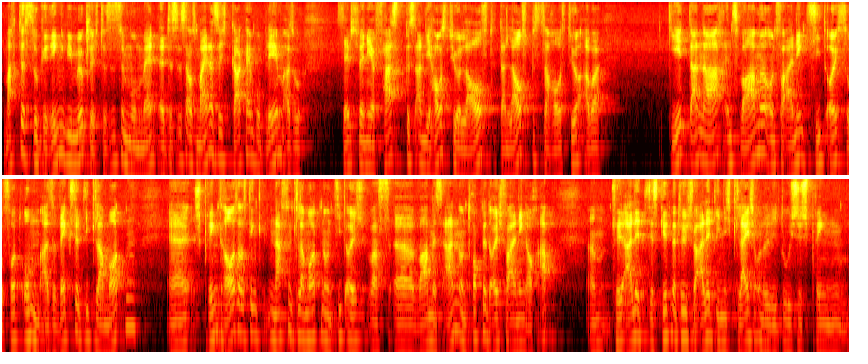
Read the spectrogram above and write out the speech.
macht es so gering wie möglich. Das ist im Moment, äh, das ist aus meiner Sicht gar kein Problem. Also selbst wenn ihr fast bis an die Haustür lauft, dann lauft bis zur Haustür, aber geht danach ins Warme und vor allen Dingen zieht euch sofort um. Also wechselt die Klamotten, äh, springt raus aus den nassen Klamotten und zieht euch was äh, Warmes an und trocknet euch vor allen Dingen auch ab. Ähm, für alle, das gilt natürlich für alle, die nicht gleich unter die Dusche springen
